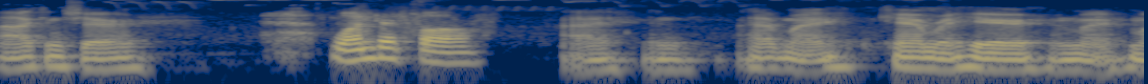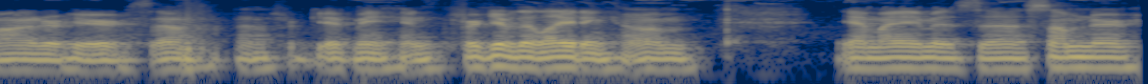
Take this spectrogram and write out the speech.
I can share. Wonderful. Hi, and I have my camera here and my monitor here, so uh, forgive me and forgive the lighting. Um, yeah, my name is uh, Sumner,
